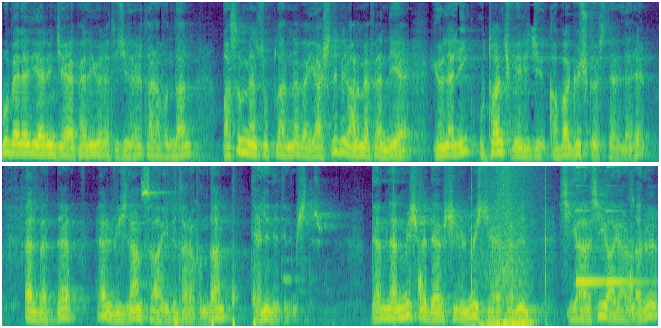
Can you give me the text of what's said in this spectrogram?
bu belediyenin CHP'li yöneticileri tarafından basın mensuplarına ve yaşlı bir hanımefendiye yönelik utanç verici kaba güç gösterileri elbette her vicdan sahibi tarafından telin edilmiştir. Demlenmiş ve devşirilmiş CHP'nin siyasi ayarları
